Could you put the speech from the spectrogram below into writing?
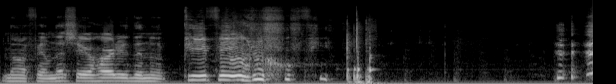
Nah, fam, that shit harder than a PP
